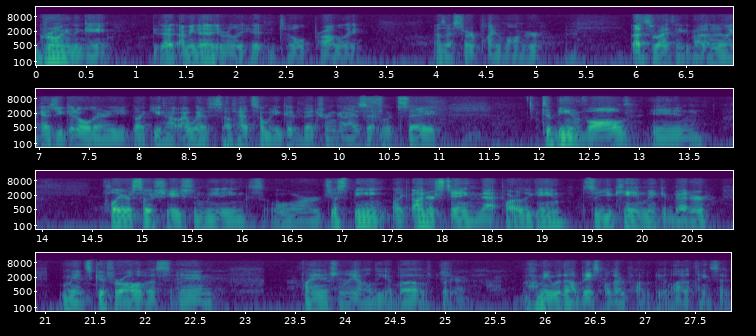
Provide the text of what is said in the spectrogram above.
growing the game that i mean that didn't really hit until probably as I started playing longer. That's what I think about. And like as you get older, and you, like you have, I have, I've had so many good veteran guys that would say to be involved in player association meetings or just being like understanding that part of the game so you can make it better. I mean, it's good for all of us and financially all the above. But sure. I mean, without baseball, there would probably be a lot of things that,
